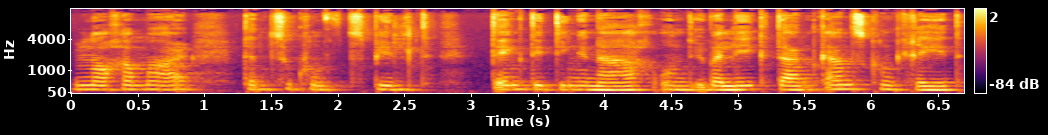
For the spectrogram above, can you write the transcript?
noch einmal dein Zukunftsbild, denk die Dinge nach und überleg dann ganz konkret,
